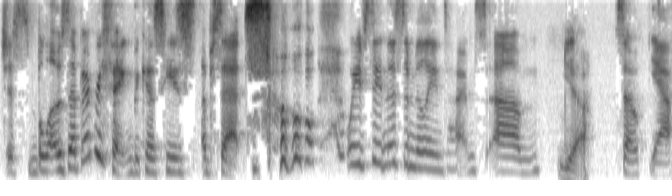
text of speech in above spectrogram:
just blows up everything because he's upset. So we've seen this a million times. Um, yeah. So yeah,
